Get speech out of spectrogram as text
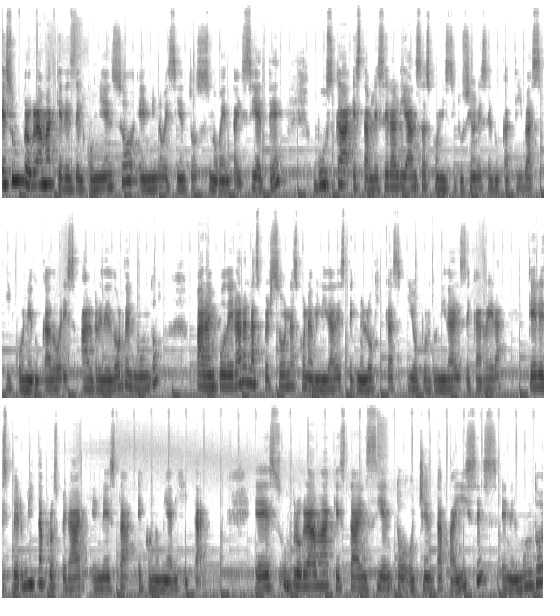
Es un programa que desde el comienzo, en 1997, busca establecer alianzas con instituciones educativas y con educadores alrededor del mundo para empoderar a las personas con habilidades tecnológicas y oportunidades de carrera que les permita prosperar en esta economía digital. Es un programa que está en 180 países en el mundo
